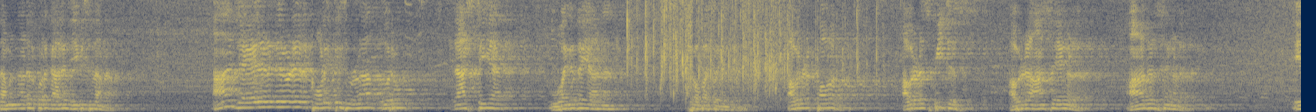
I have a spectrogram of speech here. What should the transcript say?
തമിഴ്നാട്ടിൽ കുറെ കാലം ജീവിച്ചതാണ്. ആ ജയലളിതയുടെ ക്വാളിറ്റീസ് ഉള്ള ഒരു രാഷ്ട്രീയ വനിതയാണ് ശോഭ സുരേന്ദ്രൻ. അവരുടെ പവർ അവരുടെ സ്പീച്ചസ് അവരുടെ ആശയങ്ങൾ ആദർശങ്ങൾ ഈ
